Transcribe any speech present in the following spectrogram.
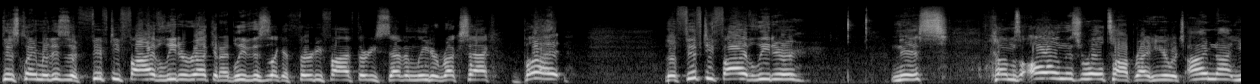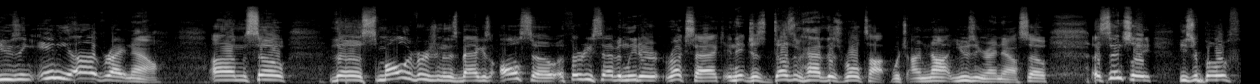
Disclaimer, this is a 55 liter ruck and I believe this is like a 35, 37 liter rucksack, but the 55 liter ness comes all in this roll top right here, which I'm not using any of right now. Um, so the smaller version of this bag is also a 37 liter rucksack and it just doesn't have this roll top, which I'm not using right now. So essentially these are both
